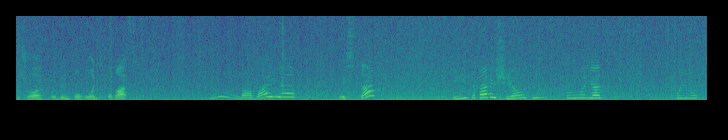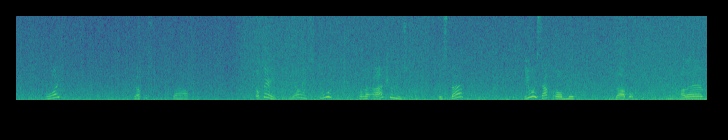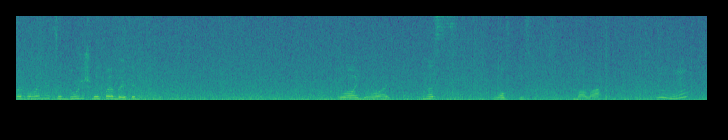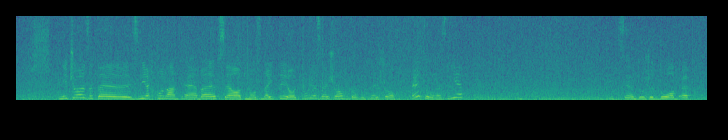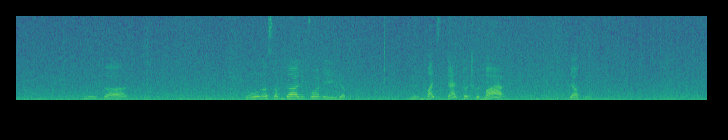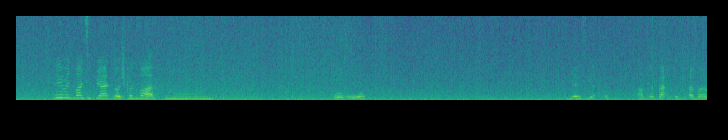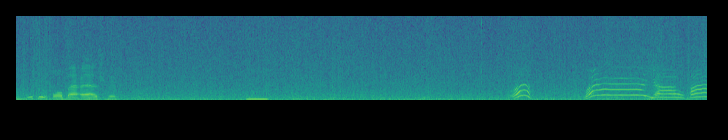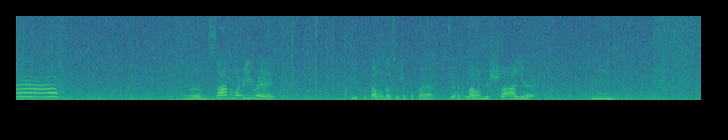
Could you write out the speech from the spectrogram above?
І що? Один погодь погас. Давай я ось так. І тепер ще один вогонь я пульну. Ой. Якось так. Окей, я ось тут поворачуюсь. Ось так. І ось так роблю. Дабл. Але ви повинні це дуже швидко робити. Ой-ой. У нас ловкість мала. Угу. Нічого, зате зірку нам треба все одно знайти. От ну я знайшов, тому знайшов. Знаєте, у нас є. це дуже добре. Ну і так. Що у нас там далі по рівням? 25.2. Дякую. Рівень 25.2. М. Ого. Є зірка. Нам тепер тут треба бути обережним. Заново рівень! І там у нас уже хп. Ця реклама мішає. М.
